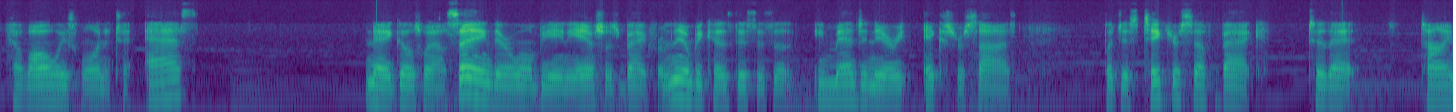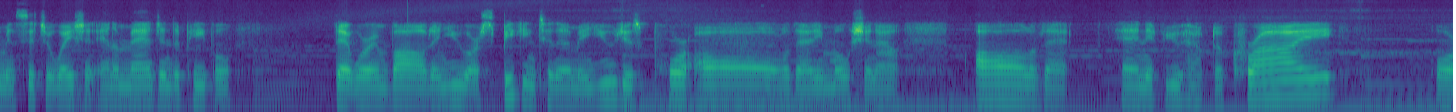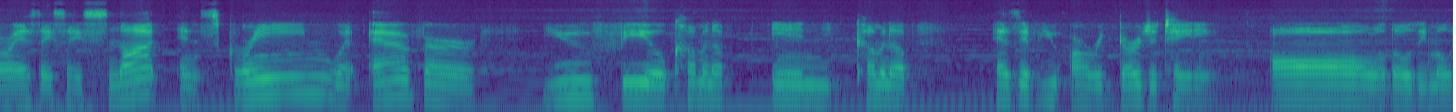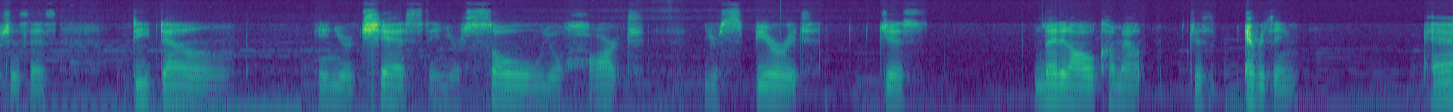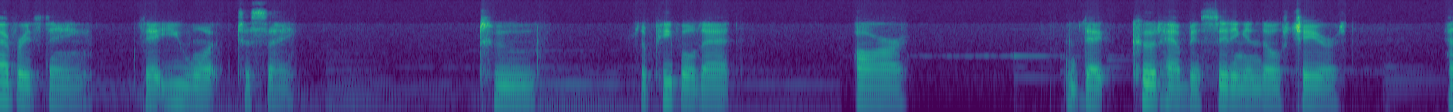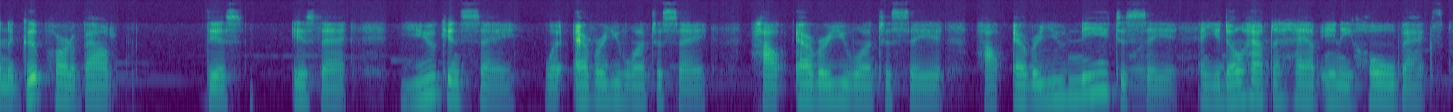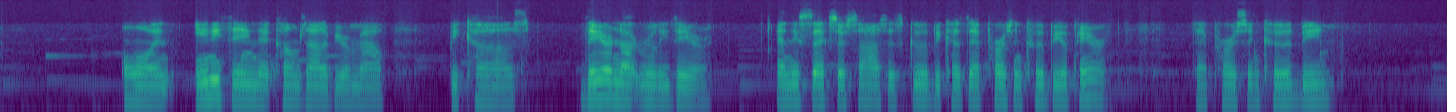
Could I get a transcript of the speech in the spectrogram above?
have always wanted to ask. Now it goes without saying there won't be any answers back from them because this is an imaginary exercise. But just take yourself back to that time and situation and imagine the people that were involved and you are speaking to them and you just pour all of that emotion out all of that. And if you have to cry, or as they say, snot and scream, whatever you feel coming up in, coming up as if you are regurgitating all of those emotions that's deep down in your chest, in your soul, your heart, your spirit, just let it all come out. Just everything. Everything that you want to say to the people that are that could have been sitting in those chairs. And the good part about this is that you can say whatever you want to say however you want to say it, however you need to say it. And you don't have to have any holdbacks on anything that comes out of your mouth because they are not really there. And this exercise is good because that person could be a parent. That person could be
